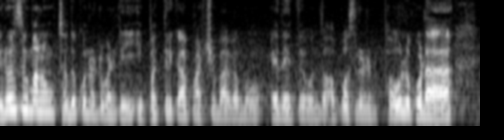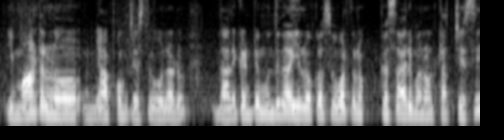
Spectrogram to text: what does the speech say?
ఈరోజు మనం చదువుకున్నటువంటి ఈ పత్రికా పాఠ్యభాగము ఏదైతే ఉందో అపోసరైనటువంటి పౌలు కూడా ఈ మాటలను జ్ఞాపకం చేస్తూ ఉన్నాడు. దానికంటే ముందుగా ఈ లోకసువార్తను ఒక్కసారి మనం టచ్ చేసి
